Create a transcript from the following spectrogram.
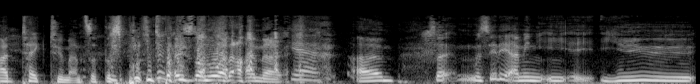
I'd take two months at this point based on what I know. Yeah. Um, so, Mosidi, I mean, y- y- you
